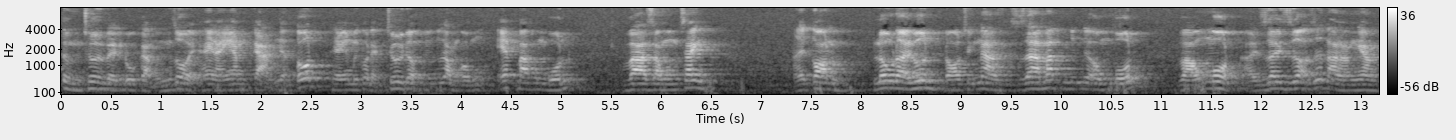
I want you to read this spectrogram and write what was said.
từng chơi về cái đồ cảm ứng rồi hay là anh em cảm nhận tốt thì anh em mới có thể chơi được những dòng ống S304 và dòng ống xanh. Đấy, còn lâu đời hơn đó chính là ra mắt những cái ống 4 và ống 1 đấy, dây dựa rất là lằng nhằng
